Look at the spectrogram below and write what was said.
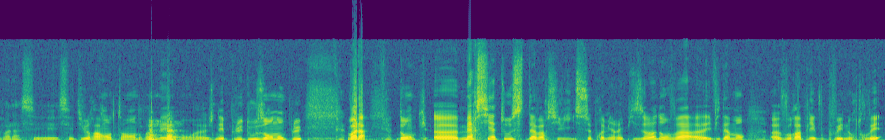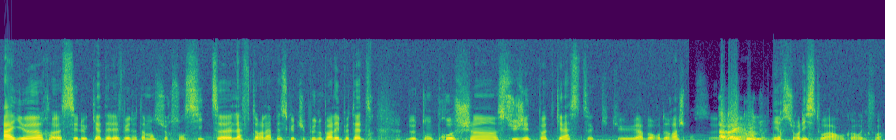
voilà, c'est dur à entendre, mais bon, euh, je n'ai plus 12 ans non plus. Voilà, donc euh, merci à tous d'avoir suivi ce premier épisode. On va euh, évidemment vous rappeler que vous pouvez nous retrouver ailleurs. c'est le cas d'LFB notamment sur son site l'Afterlab. Est-ce que tu peux nous parler peut-être de ton prochain sujet de podcast que tu aborderas, je pense, ah bah, écoute. sur l'histoire encore une fois?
